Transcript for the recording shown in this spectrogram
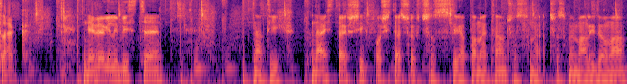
tak Neverili by ste na tých najstarších počítačoch, čo si ja pamätám, čo sme, čo sme mali doma,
